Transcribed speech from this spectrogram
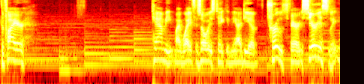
the fire. Tammy, my wife, has always taken the idea of truth very seriously.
